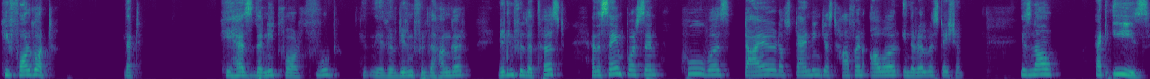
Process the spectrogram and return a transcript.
He forgot that he has the need for food, he didn't feel the hunger, didn't feel the thirst. And the same person who was tired of standing just half an hour in the railway station is now at ease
